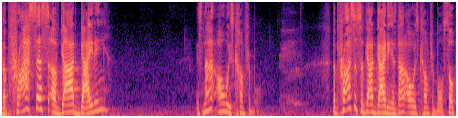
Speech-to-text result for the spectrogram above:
the process of God guiding is not always comfortable. The process of God guiding is not always comfortable. So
